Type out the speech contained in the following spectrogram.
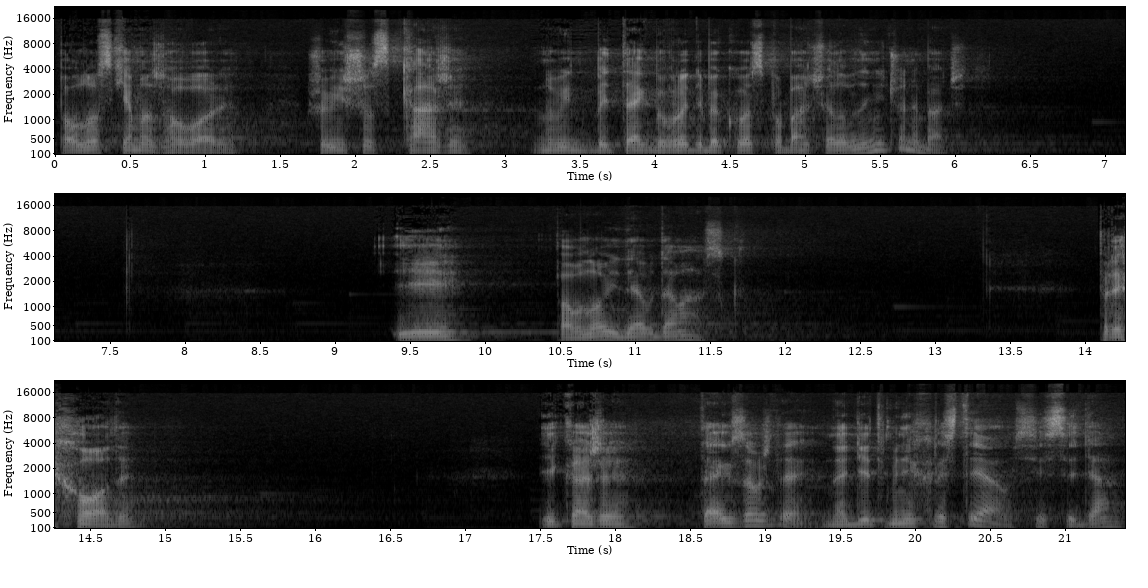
Павло з кимось говорить, що він щось каже. Ну, він би так би вроді би когось побачив, але вони нічого не бачать. І Павло йде в Дамаск. Приходить і каже, так як завжди, найдіть мені християн, всі сидять.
